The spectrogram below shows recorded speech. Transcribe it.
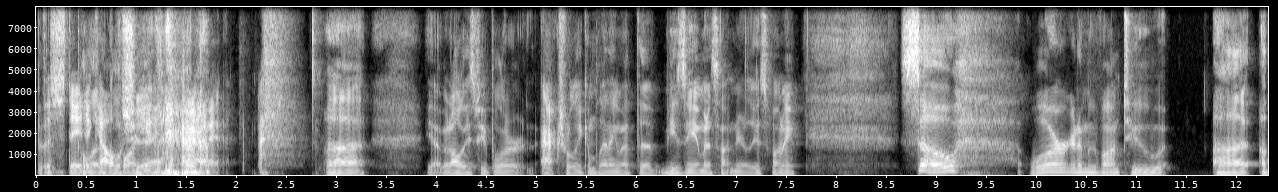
The state of California. right. uh, yeah, but all these people are actually complaining about the museum, and it's not nearly as funny. So we're gonna move on to uh, a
